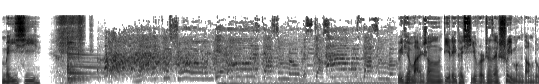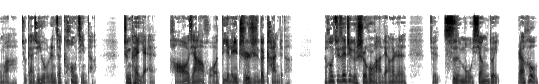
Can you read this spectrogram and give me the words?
梅西。有一天晚上，地雷他媳妇儿正在睡梦当中啊，就感觉有人在靠近他，睁开眼，好家伙，地雷直直的看着他，然后就在这个时候啊，两个人就四目相对，然后。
